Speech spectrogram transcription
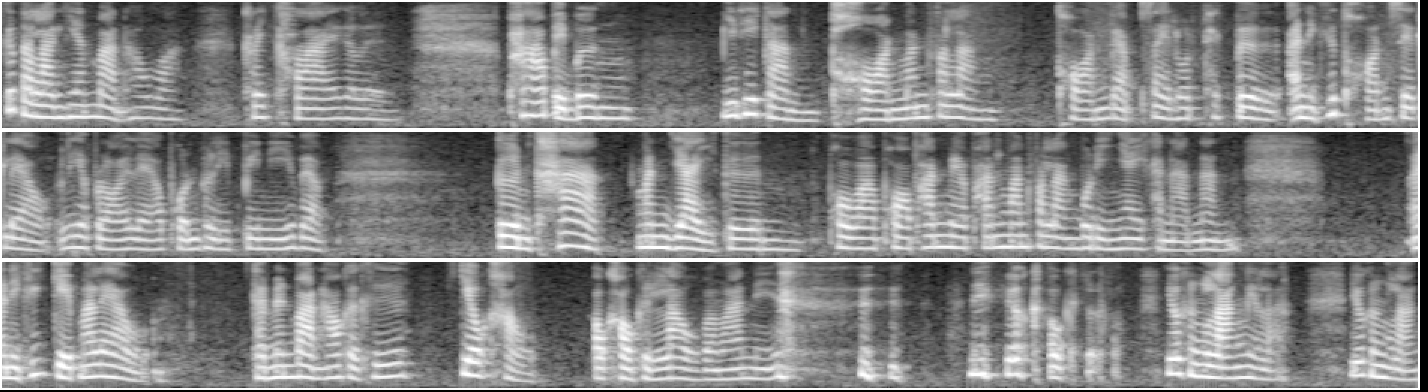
คือตารางเฮียนบ้านเฮาว่าคล้ายๆกันเลยพาไปเบิงวิธีการถอนมันฝรั่งถอนแบบใส่รถแท็กเตอร์ อันนี้คือถอนเสร็จแล้ว เรียบร้อยแล้ว ผลผลิตปีนี้แบบ เกินคาดมันใหญ่เกิน เพราะว่าพอพันแม่พันมันฝรั่งบริใหญ่ขนาดนั้น อันนี้คือเก็บมาแล้ว กันเป็นบ้านเฮาก็คือ เกี่ยวเข่าเอาเข่าขึ้นเล่าประมาณนี้ นี่เกี่ยวเข่าขึ้นเล่ายกข้างหลังนี่ล่ะยกข้างหลัง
